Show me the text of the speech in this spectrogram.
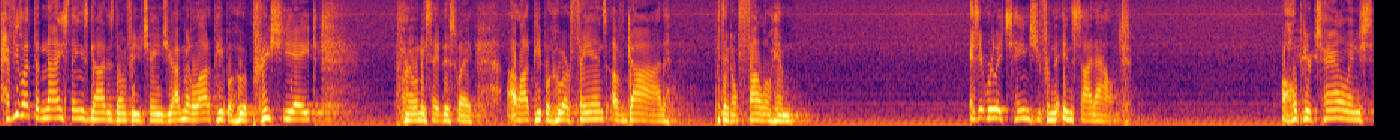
Have you let the nice things God has done for you change you? I've met a lot of people who appreciate, well, let me say it this way a lot of people who are fans of God, but they don't follow Him. Has it really changed you from the inside out? I hope you're challenged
